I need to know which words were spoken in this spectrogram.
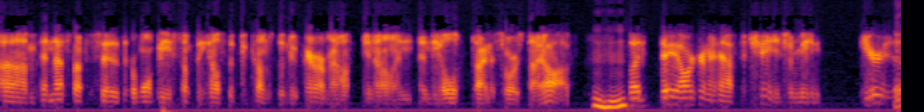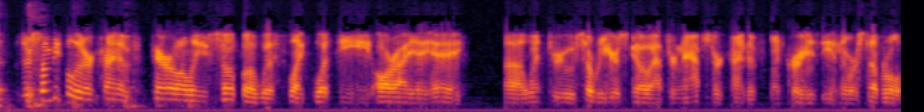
Um, and that's not to say that there won't be something else that becomes the new Paramount, you know, and, and the old dinosaurs die off. Mm-hmm. But they are going to have to change. I mean, here there's some people that are kind of paralleling SOPA with like what the RIAA uh, went through several years ago after Napster kind of went crazy, and there were several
